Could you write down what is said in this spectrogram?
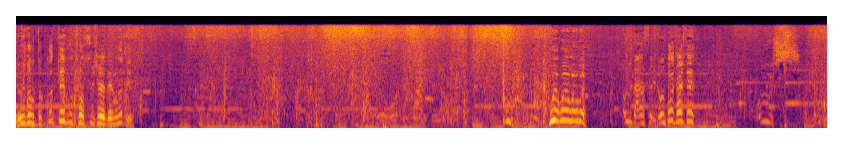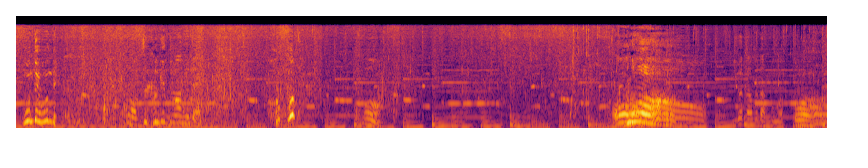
여기서부터 끝에부터 쑤셔야 되는 거지. 뭐야 뭐야 뭐야 뭐야. 어우, 나갔어, 이런. 어 다시. 어우, 씨. 뭔데 뭔데. 어, 엄청 큰 게 들어왔는데. 컸어? 어. 우와. 이건 나보다 붕어. 와.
